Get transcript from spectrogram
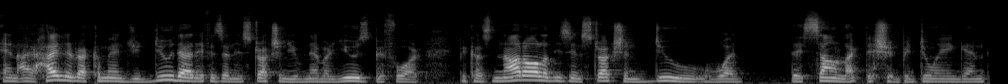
And I highly recommend you do that if it's an instruction you've never used before, because not all of these instructions do what they sound like they should be doing. And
